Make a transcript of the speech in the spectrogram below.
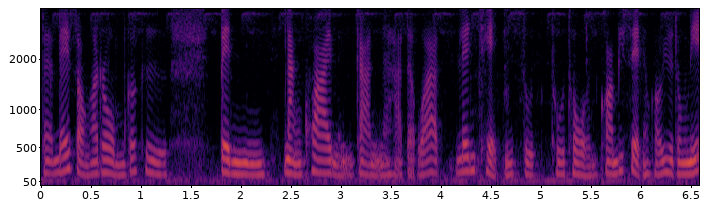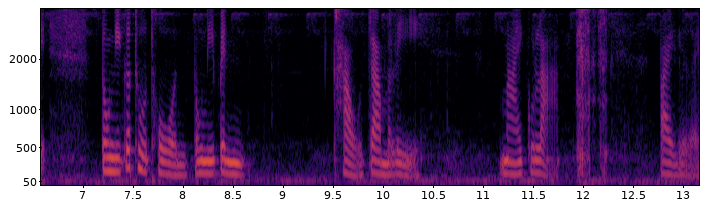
แต่ได้สองอารมณ์ก็คือเป็นหนังควายเหมือนกันนะคะ แต่ว่าเล่นเฉดเป็นสุดทูโทน ความพิเศษของเขาอยู่ตรงนี้ ตรงนี้ก็ทูโทน ตรงนี้เป็นเข่าจามรี ไม้กุหลาบไปเลย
